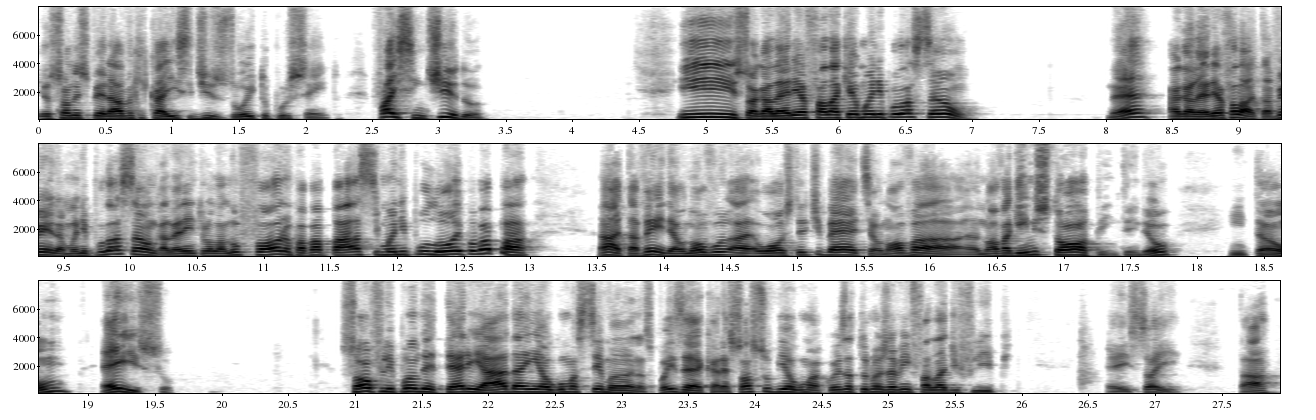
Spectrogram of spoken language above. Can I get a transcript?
Eu só não esperava que caísse 18%. Faz sentido? Isso, a galera ia falar que é manipulação. Né? A galera ia falar, tá vendo? A manipulação. A galera entrou lá no fórum, papapá, se manipulou e papapá. Ah, tá vendo? É o novo Wall Street Bets, é a nova, a nova GameStop, entendeu? Então, é isso. Só flipando e ADA em algumas semanas. Pois é, cara, é só subir alguma coisa, a turma já vem falar de flip. É isso aí, tá?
